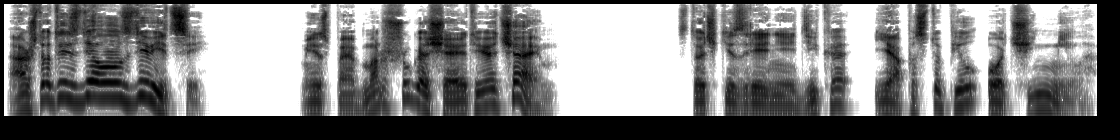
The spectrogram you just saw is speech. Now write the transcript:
«А что ты сделал с девицей?» Мисс Пепмарш угощает ее чаем. С точки зрения Дика я поступил очень мило.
